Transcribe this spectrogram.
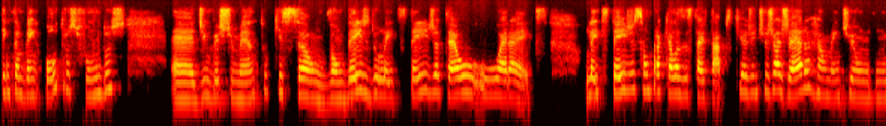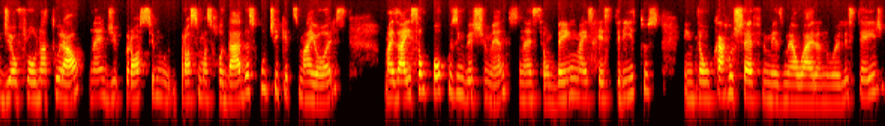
tem também outros fundos é, de investimento que são vão desde o late stage até o, o EraX. Late stage são para aquelas startups que a gente já gera realmente um, um deal flow natural, né, de próximo, próximas rodadas com tickets maiores, mas aí são poucos investimentos, né? São bem mais restritos. Então, o carro-chefe mesmo é a Wire no early stage,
